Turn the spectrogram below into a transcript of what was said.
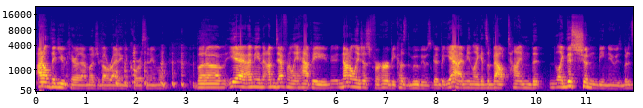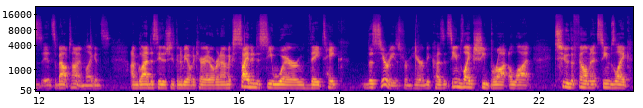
I don't think you care that much about writing the course anymore. But um, yeah, I mean, I'm definitely happy, not only just for her because the movie was good, but yeah, I mean, like it's about time that like this shouldn't be news, but it's it's about time. Like it's, I'm glad to see that she's going to be able to carry it over, and I'm excited to see where they take the series from here because it seems like she brought a lot to the film, and it seems like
